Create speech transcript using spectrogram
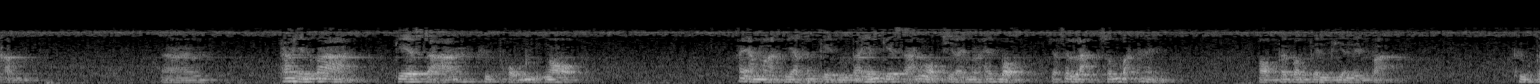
ธรรมถ้าเห็นว่าเกษาคือผมงอก ให้อมาตยาสังเกตดูถ้าเห็นเกษางอกทีไรมาให้บอกจะสละสมบัติให้ ออกไปบำเพ็ญเพียรในป่า คือไป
